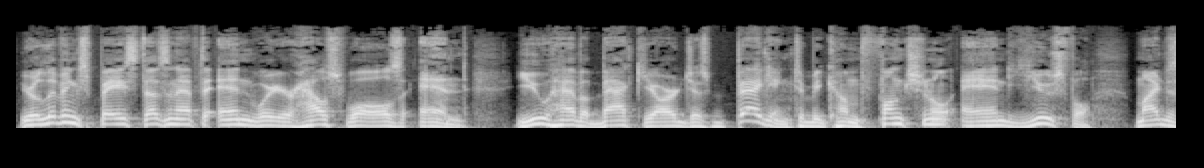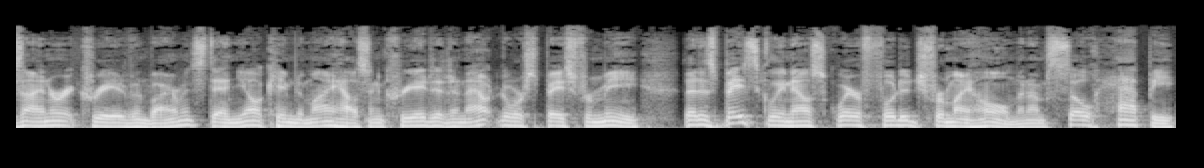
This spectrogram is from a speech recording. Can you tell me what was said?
Your living space doesn't have to end where your house walls end. You have a backyard just begging to become functional and useful. My designer at Creative Environments, Danielle, came to my house and created an outdoor space for me that is basically now square footage for my home, and I'm so happy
